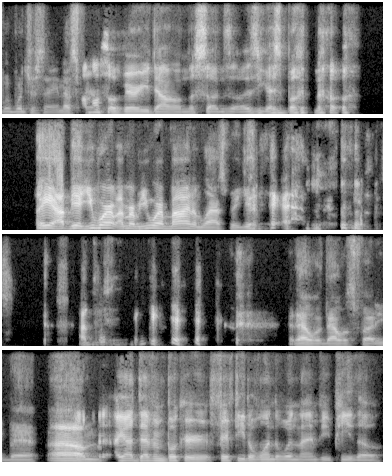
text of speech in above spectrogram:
with what you're saying. That's I'm also very down on the Suns, though, as you guys both know. Oh, yeah, yeah, you weren't. I remember you weren't buying them last week. I think- that was that was funny, man. Um, I got Devin Booker fifty to one to win the MVP, though.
